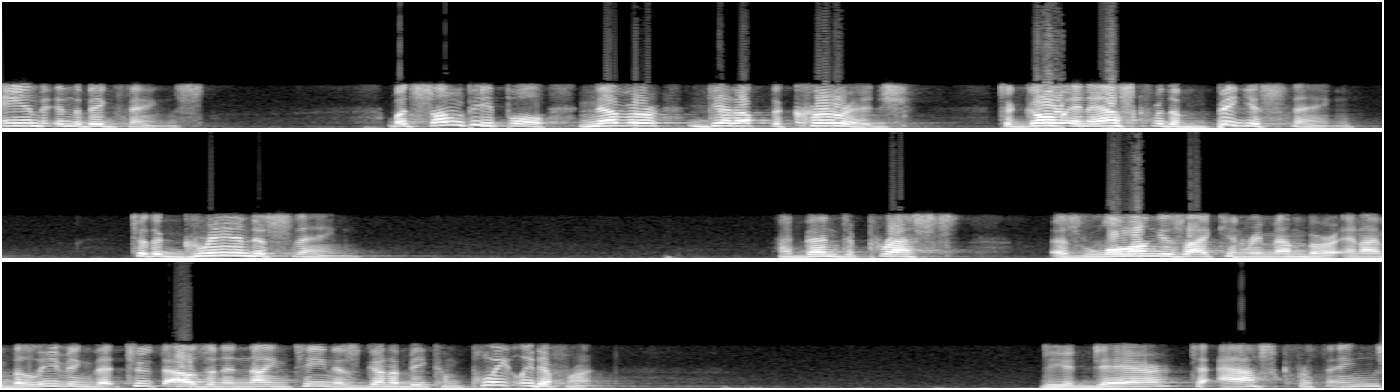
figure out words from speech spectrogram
and in the big things. But some people never get up the courage to go and ask for the biggest thing, to the grandest thing. I've been depressed as long as I can remember, and I'm believing that 2019 is going to be completely different. Do you dare to ask for things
